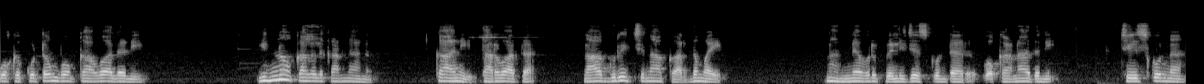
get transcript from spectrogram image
ఒక కుటుంబం కావాలని ఎన్నో కలలు కన్నాను. కానీ తర్వాత నా గురించి నాకు అర్థమై నన్నెవరు పెళ్ళి చేసుకుంటారు? ఒక అనాథని చేసుకున్న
